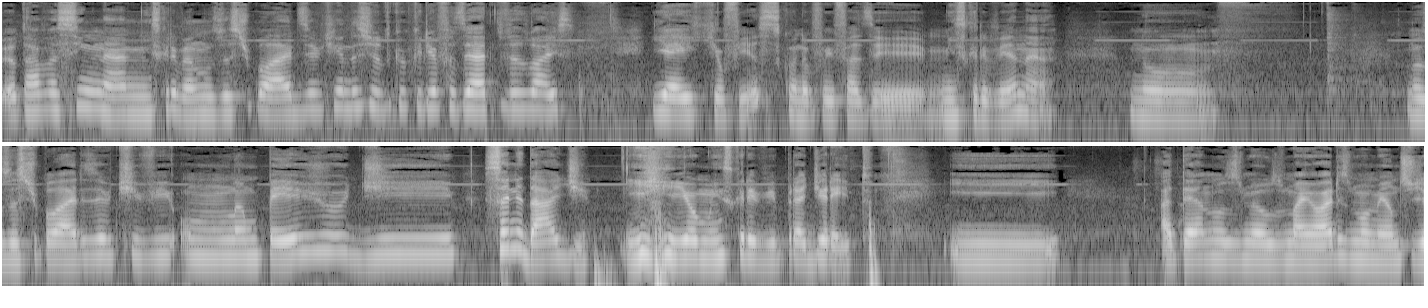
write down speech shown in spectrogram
eu tava assim, né, me inscrevendo nos vestibulares e eu tinha decidido que eu queria fazer artes visuais. E aí, que eu fiz? Quando eu fui fazer, me inscrever, né, no, nos vestibulares, eu tive um lampejo de sanidade e eu me inscrevi para direito. E até nos meus maiores momentos de,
